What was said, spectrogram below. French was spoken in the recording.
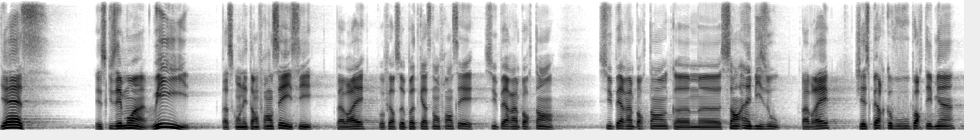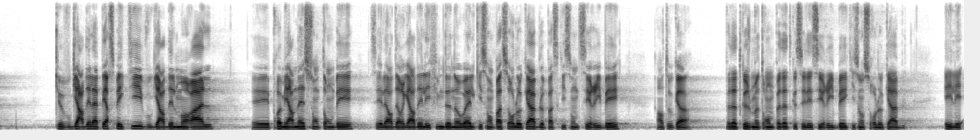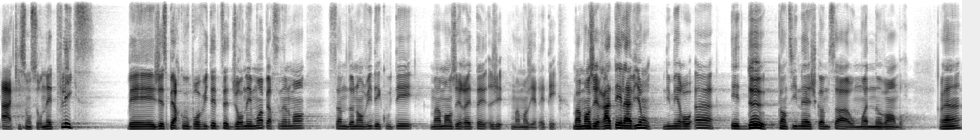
Yes. Excusez-moi. Oui, parce qu'on est en français ici. Pas vrai? Faut faire ce podcast en français. Super important. Super important comme euh, 101 bisous. Pas vrai? J'espère que vous vous portez bien, que vous gardez la perspective, vous gardez le moral. Les premières neiges sont tombées. C'est l'heure de regarder les films de Noël qui sont pas sur le câble parce qu'ils sont de série B. En tout cas, peut-être que je me trompe, peut-être que c'est les séries B qui sont sur le câble et les A qui sont sur Netflix. Mais j'espère que vous profitez de cette journée. Moi, personnellement, ça me donne envie d'écouter Maman, j'ai raté, Maman, j'ai raté. Maman, j'ai raté l'avion, numéro 1 et 2 quand il neige comme ça au mois de novembre. Hein?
